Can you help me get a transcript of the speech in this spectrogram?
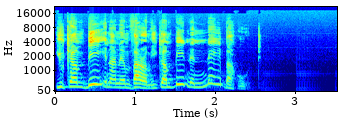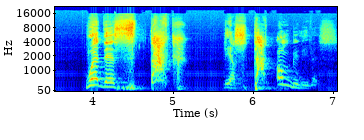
You can be in an environment, you can be in a neighborhood where they're stuck, they are stuck unbelievers.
